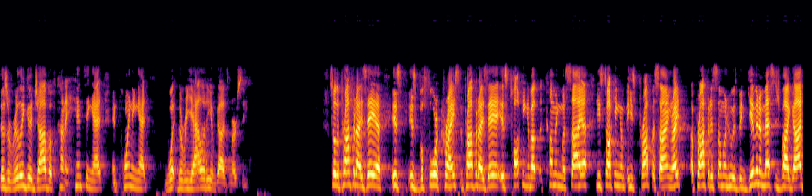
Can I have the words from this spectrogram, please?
does a really good job of kind of hinting at and pointing at what the reality of God's mercy. So the prophet Isaiah is, is before Christ. The prophet Isaiah is talking about the coming Messiah. He's talking, he's prophesying, right? A prophet is someone who has been given a message by God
